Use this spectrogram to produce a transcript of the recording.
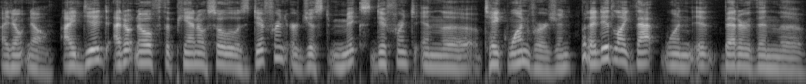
I don't know. I did, I don't know if the piano solo is different or just mixed different in the take one version, but I did like that one it, better than the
